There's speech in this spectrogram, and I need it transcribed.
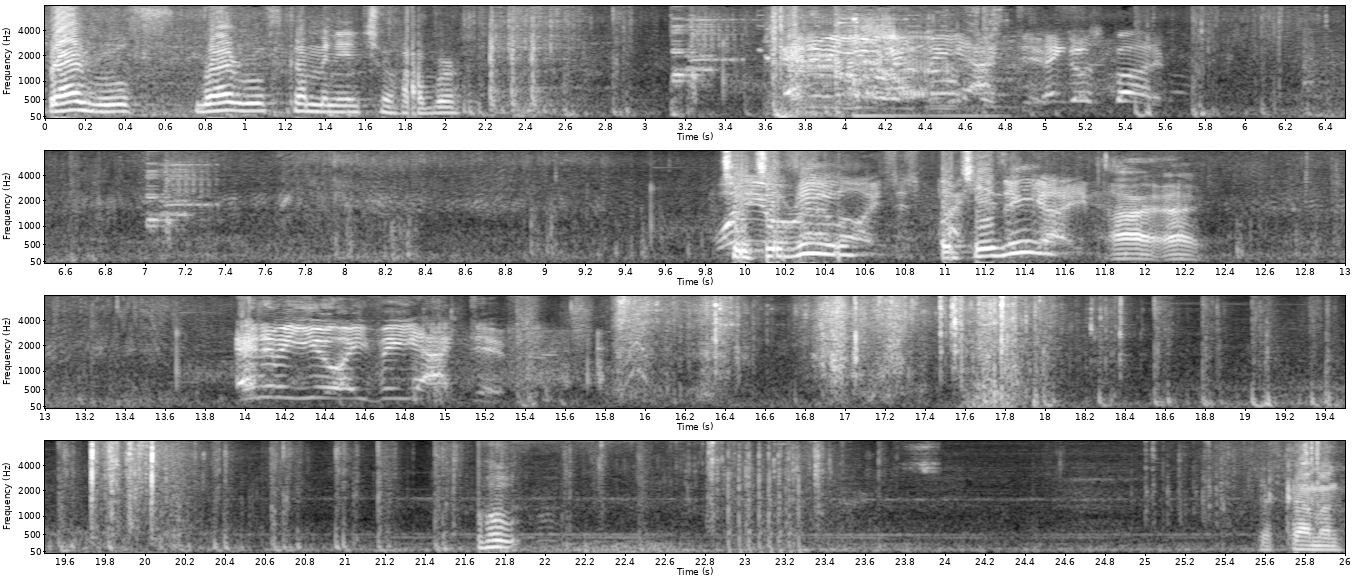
Red roof. Red roof coming into harbor. Enemy UAV active. Tango spotted. One of your TTV. allies is back in the TTV. Alright, alright. Enemy UAV active. Oh, They're coming.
